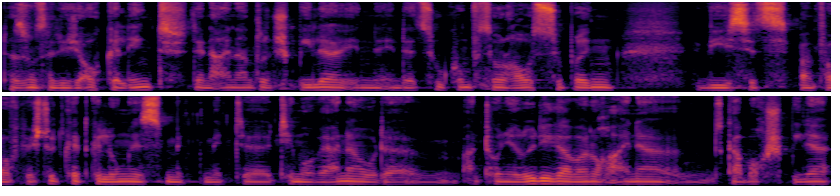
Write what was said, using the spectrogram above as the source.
dass es uns natürlich auch gelingt, den einen oder anderen Spieler in, in der Zukunft so rauszubringen, wie es jetzt beim VfB Stuttgart gelungen ist mit, mit äh, Timo Werner oder Antonio Rüdiger war noch einer. Es gab auch Spieler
